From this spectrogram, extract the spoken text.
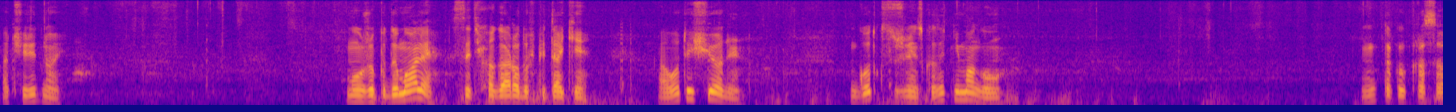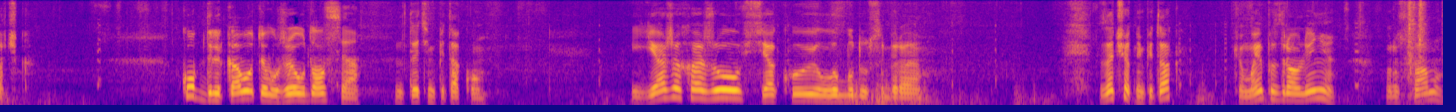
Очередной. Мы уже подымали с этих огородов пятаки. А вот еще один. Год, к сожалению, сказать не могу. Вот такой красавчик. Коп для кого-то уже удался. Вот этим пятаком. Я же хожу, всякую лабуду собираю. Зачетный пятак. Что, мои поздравления Рустаму.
